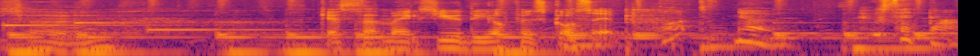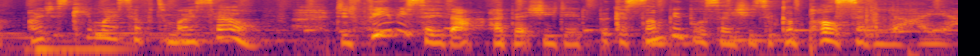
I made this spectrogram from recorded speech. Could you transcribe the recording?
So, guess that makes you the office gossip. What? No. Who said that? I just keep myself to myself. Did Phoebe say that? I bet she did, because some people say she's a compulsive liar.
